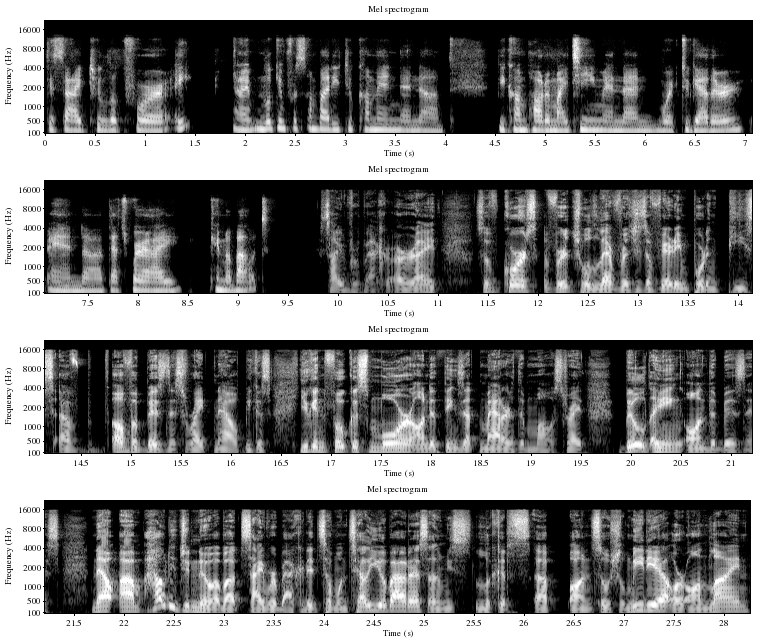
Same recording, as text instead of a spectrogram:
decide to look for. A, I'm looking for somebody to come in and uh, become part of my team and then work together. And uh, that's where I came about. Cyberbacker. All right. So of course, virtual leverage is a very important piece of of a business right now because you can focus more on the things that matter the most, right? Building on the business. Now, um, how did you know about Cyberbacker? Did someone tell you about us? Let me look us up on social media or online.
